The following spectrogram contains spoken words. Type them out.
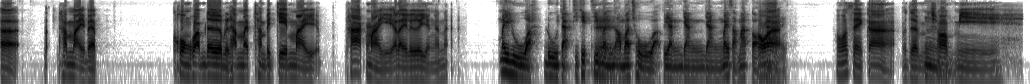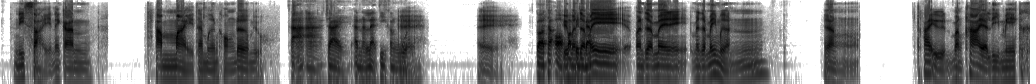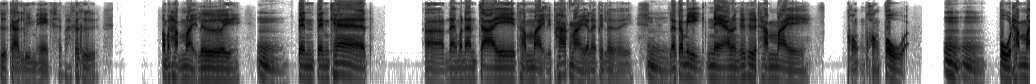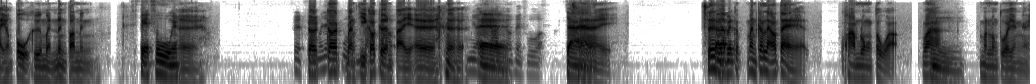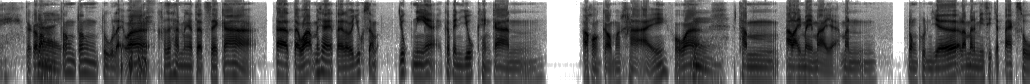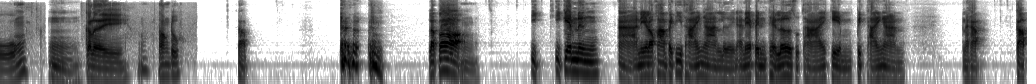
เอ่อทำใหม่แบบคงความเดิมหรือทำใหม่ทำเป็นเกมใหม่ ภาคใหม่อะไรเลยอย่างนั้นอะไม่รู้อะ ดูจากที่คลิปที่มันเออเอามาโชว์อะยังยังยังไม่สามารถตอบเพราะว่าได้ เพราะว่าเซกามันจะอืมชอบมีนิสัยในการทำใหม่แต่เหมือนของเดิมอยู่ อ่าอ่าใช่ อันนั้นแหละที่กังเอวลอเออก็ถ้าออกคือมามันเป็นจะแบบไม่มันจะไม่มันจะไม่เหมือนอย่างค่ายอื่นบางค่ายอะรีเมคก็คือการรีเมคใช่ปะก็คือ เอามาทำใหม่เลย อืม เป็นเป็นแค่อ่า แรงบันดาลใจทำใหม่หรือภาคใหม่อะไรไปเลยอืมแล้วก็มีอีกแนวหนึ่งก็คือทำใหม่ของของปู่อะอืมอืมปู่ทำใหม่ของปู่คือเหมือนหนึ่งตอนหนึ่งเฟดฟูไงเออเฟสก็ฟูไม่ใช่ก็ฟูบางทีก็เกินไป เออมีหลายเจ้าเออที่ทำเฟสฟูอะใช่ใช่ซึ่งก็แล้วเป็นก็มันก็แล้วแต่ความลงตัวว่าอืมมันลงตัวยังไง แต่ก็ต้องใช่ต้องต้องดูแหละว่า เขาจะทำยังไงแต่เซกาเอ่อ แต่ว่าไม่ใช่แต่เรายุคสมยุคนี้ก็เป็นยุคแห่งการเอาของเก่ามาขาย เพราะว่าอืมทำอะไรใหม่ ๆ อะ มันลงทุนเยอะ แล้วมันมีสิทธิ์จะแป๊กสูงอืมก็เลยอืมลองดูครับ แล้วก็อืมอีกอีกเกมหนึ่งอ่า อันนี้เราข้ามไปที่ท้ายงานเลย อันนี้เป็นเทรลเลอร์สุดท้ายเกมปิดท้ายงานนะครับ กับ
